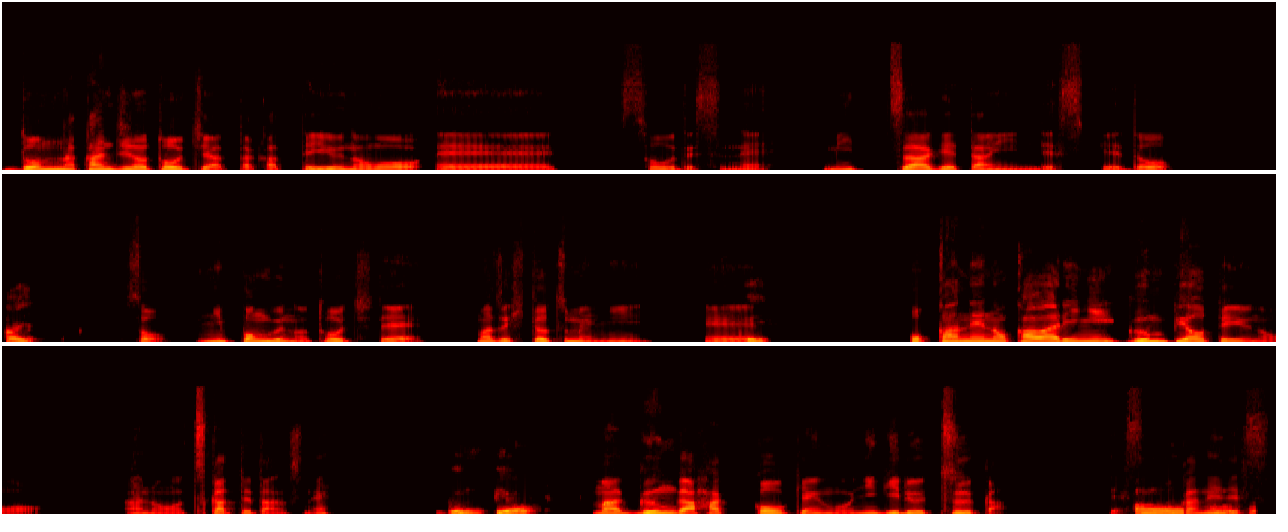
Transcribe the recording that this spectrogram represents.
どんな感じの統治やったかっていうのを、えーそうですね、3つ挙げたいんですけど、はい。そう、日本軍の統治で、まず一つ目に、えーはいお金の代わりに軍票っていうのを、あの、使ってたんですね。軍票。まあ、軍が発行権を握る通貨です。お金です。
